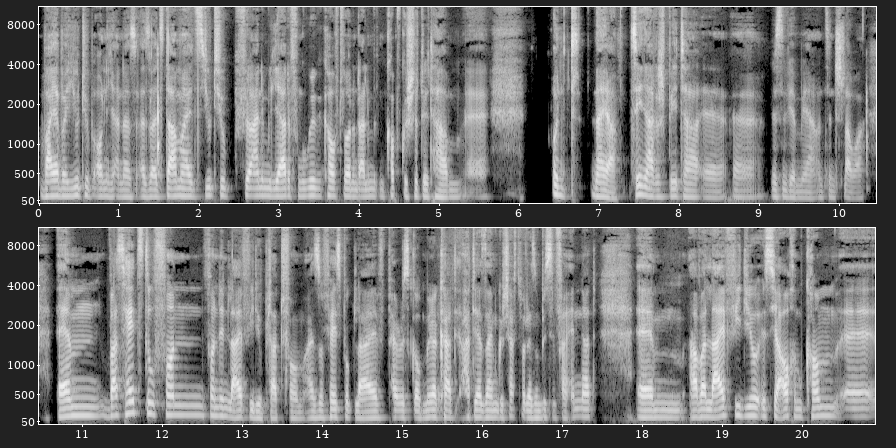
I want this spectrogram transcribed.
War ja bei YouTube auch nicht anders. Also als damals YouTube für eine Milliarde von Google gekauft wurde und alle mit dem Kopf geschüttelt haben, äh, und naja, zehn Jahre später äh, äh, wissen wir mehr und sind schlauer. Ähm, was hältst du von, von den Live-Video-Plattformen? Also Facebook Live, Periscope, Meerkat hat ja sein Geschäftsmodell so ein bisschen verändert. Ähm, aber Live-Video ist ja auch im Kommen äh,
